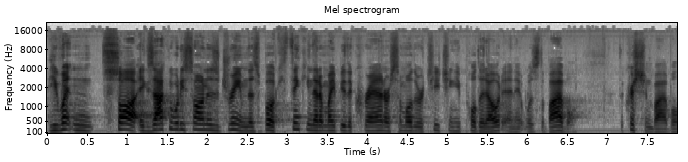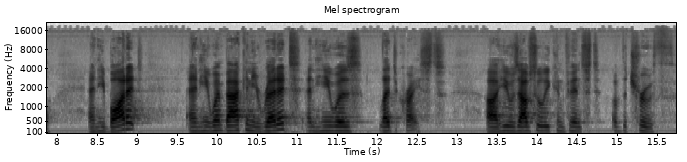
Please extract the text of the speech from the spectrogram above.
he went and saw exactly what he saw in his dream, this book, thinking that it might be the Quran or some other teaching. He pulled it out and it was the Bible, the Christian Bible. And he bought it and he went back and he read it and he was led to Christ. Uh, he was absolutely convinced of the truth.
